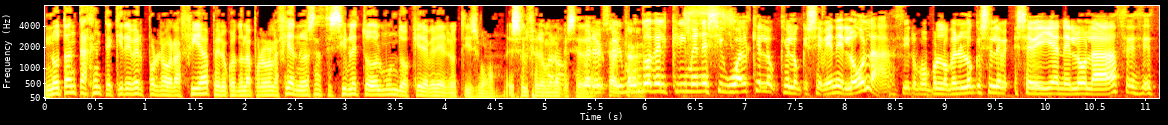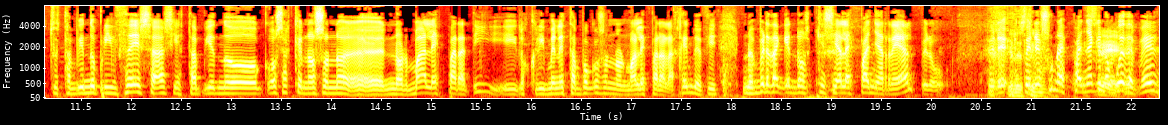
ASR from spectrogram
no tanta gente quiere ver pornografía, pero cuando la pornografía no es accesible, todo el mundo quiere ver erotismo. Es el fenómeno que se da. Pero el- el mundo del crimen es igual que lo que, lo que se ve en el Ola. Es decir, o por lo menos lo que se, le- se veía en el Ola hace. Tú estás viendo princesas y estás viendo cosas que no son eh, normales para ti. Y los crímenes tampoco son normales para la gente. Es decir, no es verdad que, no, que sea la España real, pero, pero, pero estoy- es una España que Sí. no puedes ver.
